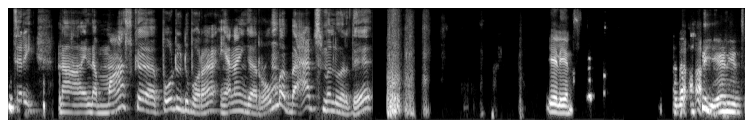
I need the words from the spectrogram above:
சரி நான் இந்த மாஸ்கை போட்டுக்கிட்டு போகிறேன் ஏன்னா இங்கே ரொம்ப பேட் ஸ்மெல் வருது. ஏலியன்ஸ் அது ஏலியன்ஸ்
